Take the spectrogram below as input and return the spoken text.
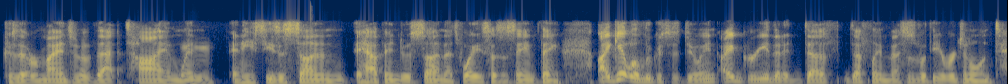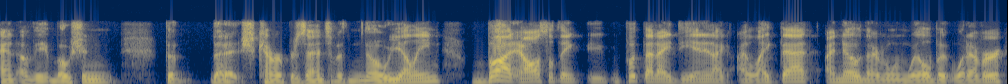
because it reminds him of that time when, Mhm. and he sees his son it happening to his son. That's why he says the same thing. I get what Lucas is doing. I agree that it def- definitely messes with the original intent of the emotion that that it kind of represents with no yelling. But I also think you put that idea in it. I, I like that. I know not everyone will, but whatever.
